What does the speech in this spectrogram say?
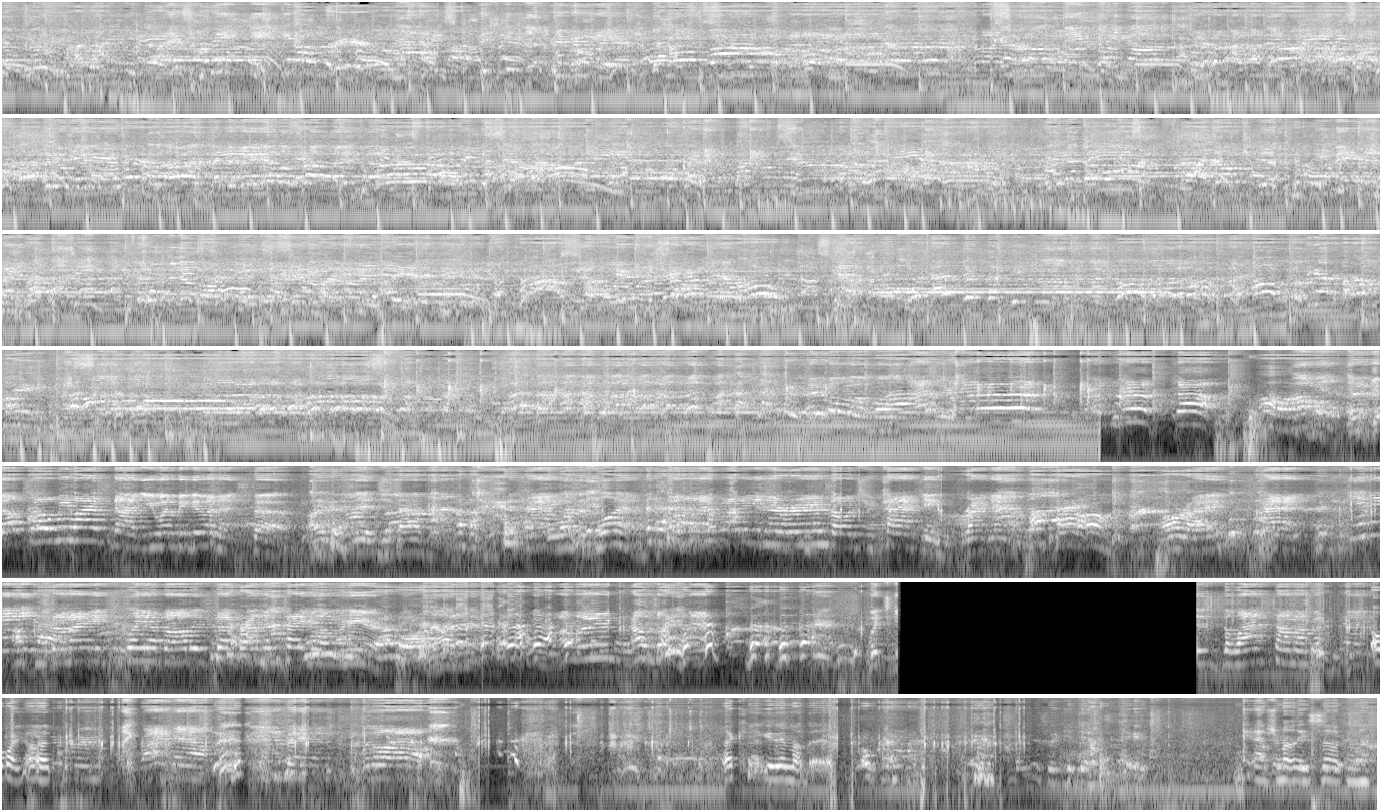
clean up all this stuff around this table over here. I was, like that. Which is the last time I'm going to tell you. Oh my God. Right now, in with a light. I can't get in my bed. Okay. Cash money sucker.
